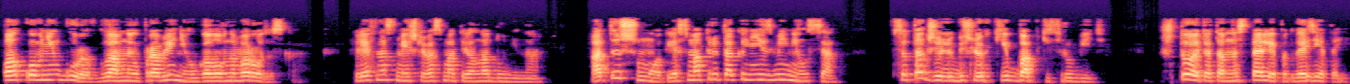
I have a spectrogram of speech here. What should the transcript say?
«Полковник Гуров, Главное управление уголовного розыска». Лев насмешливо смотрел на Дунина. «А ты, шмот, я смотрю, так и не изменился. Все так же любишь легкие бабки срубить. Что это там на столе под газетой?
